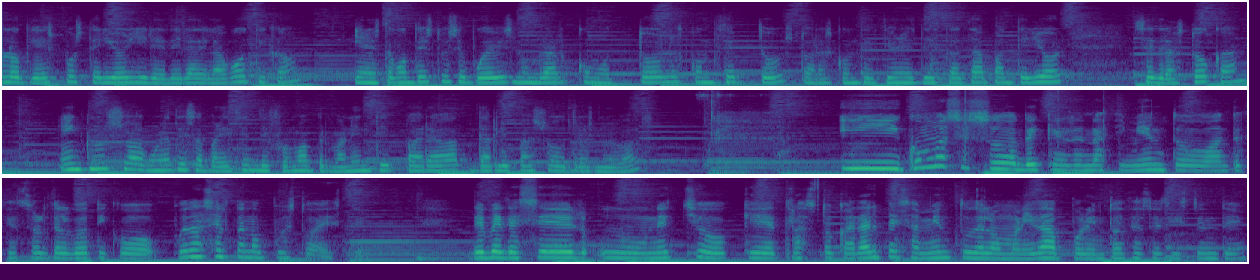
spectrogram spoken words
lo que es posterior y heredera de la gótica, y en este contexto se puede vislumbrar como todos los conceptos, todas las concepciones de esta etapa anterior se trastocan e incluso algunas desaparecen de forma permanente para darle paso a otras nuevas. ¿Y cómo es eso de que el Renacimiento, antecesor del gótico, pueda ser tan opuesto a este? Debe de ser un hecho que trastocará el pensamiento de la humanidad por entonces existente.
